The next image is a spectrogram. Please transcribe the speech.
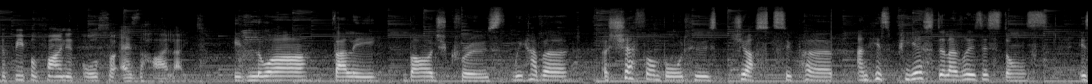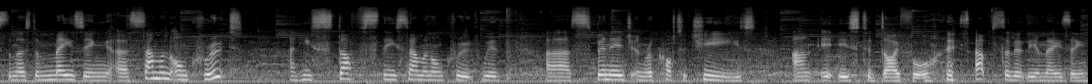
the people find it also as the highlight. Loire Valley barge cruise. We have a, a chef on board who's just superb and his pièce de la résistance is the most amazing uh, salmon en croûte and he stuffs the salmon en croûte with uh, spinach and ricotta cheese and it is to die for. It's absolutely amazing.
